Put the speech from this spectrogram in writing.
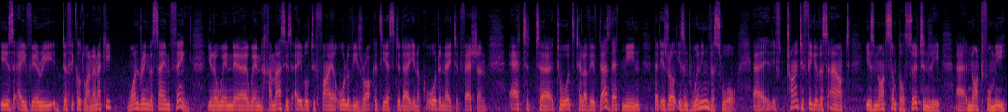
is a very difficult one, and I keep wondering the same thing. You know, when uh, when Hamas is able to fire all of these rockets yesterday in a coordinated fashion at uh, towards Tel Aviv, does that mean that Israel isn't winning this war? Uh, if trying to figure this out is not simple, certainly uh, not for me.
